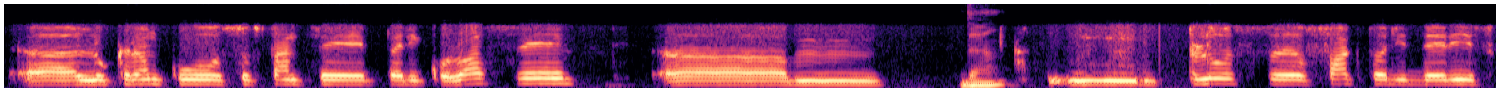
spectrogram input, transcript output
uh, lucrăm cu substanțe periculoase, uh, Da. m, plus uh, factorii de risc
